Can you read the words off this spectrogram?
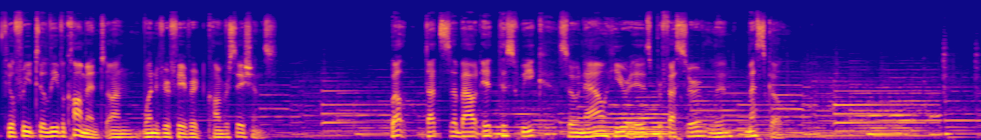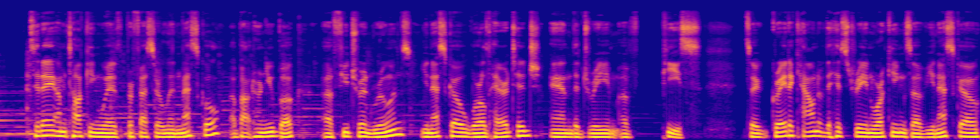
feel free to leave a comment on one of your favorite conversations. Well, that's about it this week. So now here is Professor Lynn Meskell. Today I'm talking with Professor Lynn Meskell about her new book, A Future in Ruins UNESCO World Heritage and the Dream of Peace. It's a great account of the history and workings of UNESCO,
